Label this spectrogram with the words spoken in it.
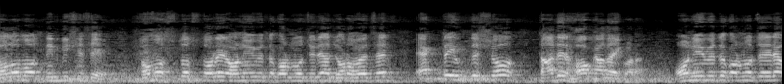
দলমত নির্বিশেষে সমস্ত স্তরের অনিয়মিত কর্মচারীরা জড়ো হয়েছেন। একটাই উদ্দেশ্য, তাদের হক আদায় করা। অনিয়মিত কর্মচারীরা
